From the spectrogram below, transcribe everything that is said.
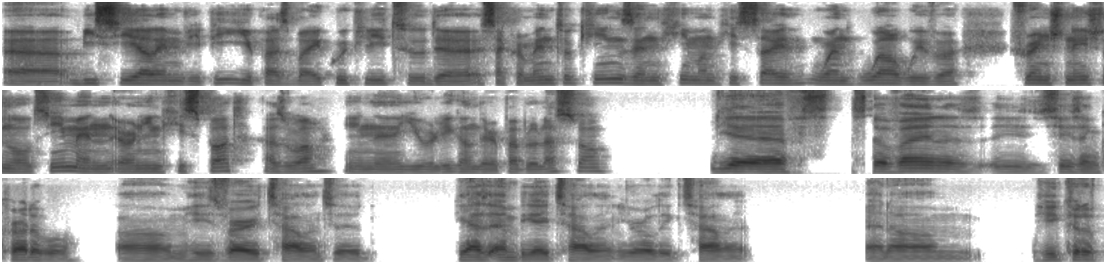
uh, BCL MVP. You passed by quickly to the Sacramento Kings, and him on his side went well with a French national team and earning his spot as well in EuroLeague under Pablo Laso. Yeah, Sylvain is he's, he's incredible. Um, he's very talented. He has NBA talent, EuroLeague talent, and um, he could have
